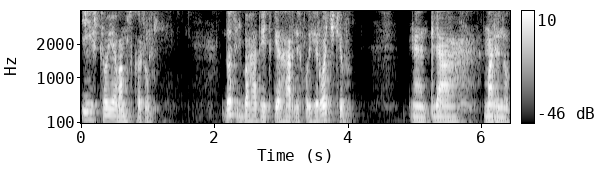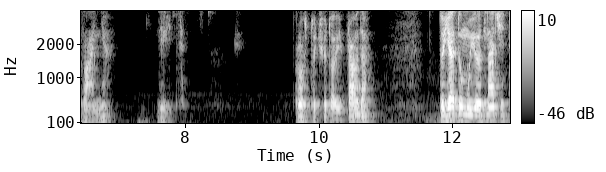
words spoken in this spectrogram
І що я вам скажу? Досить багато є таких гарних огірочків е, для маринування. Дивіться. Просто чудові, правда? То я думаю, от, значить,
